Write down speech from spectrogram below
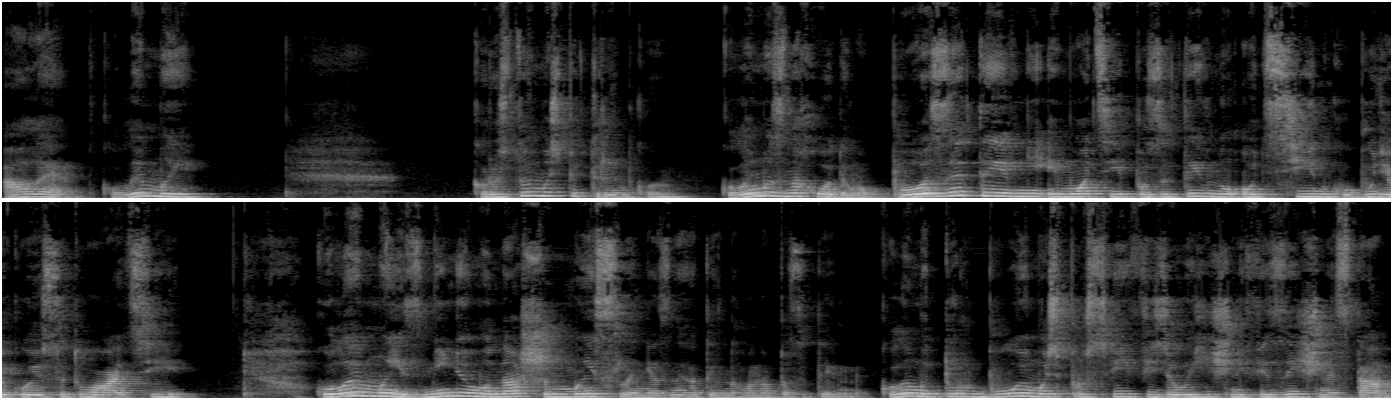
Але коли ми користуємось підтримкою, коли ми знаходимо позитивні емоції, позитивну оцінку будь-якої ситуації, коли ми змінюємо наше мислення з негативного на позитивне, коли ми турбуємось про свій фізіологічний фізичний стан,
